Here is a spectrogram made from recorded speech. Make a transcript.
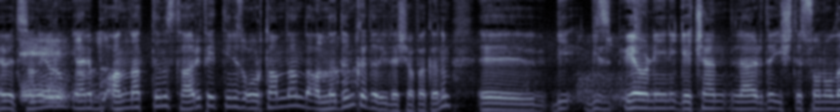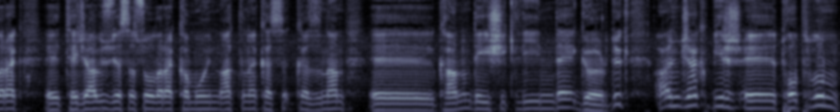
Evet sanıyorum ee, yani bu anlattığınız, tarif ettiğiniz ortamdan da anladığım kadarıyla Şafak Hanım e, bir, biz bir örneğini geçenlerde işte son olarak e, tecavüz yasası olarak kamuoyunun aklına kazınan e, kanun değişikliğinde gördük. Ancak bir e, toplum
